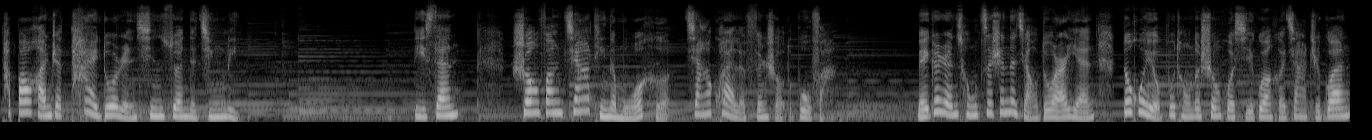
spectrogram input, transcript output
它包含着太多人心酸的经历。第三，双方家庭的磨合加快了分手的步伐。每个人从自身的角度而言，都会有不同的生活习惯和价值观，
